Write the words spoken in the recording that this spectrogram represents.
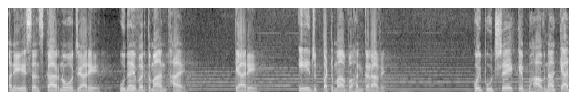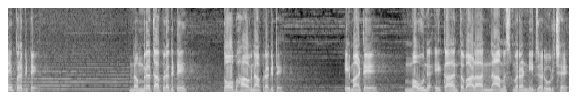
અને એ સંસ્કારનો જ્યારે ઉદય વર્તમાન થાય, ત્યારે એ જ પટમાં વહન કરાવે. કોઈ પૂછશે કે ભાવના ક્યારે પ્રગટે? નમ્રતા પ્રગટે તો ભાવના પ્રગટે. એ માટે મૌન એકાંતવાળા નામ સ્મરણની જરૂર છે.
